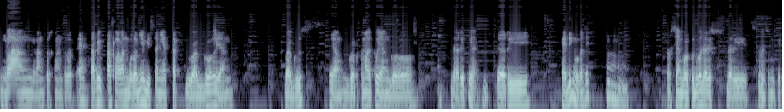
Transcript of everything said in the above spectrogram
ngilang, ngilang terus, ngilang terus. Eh, tapi pas lawan bolonya bisa nyetak dua gol yang bagus. Yang gol pertama itu yang gol dari itu ya, dari heading bukan sih? Hmm. Terus yang gol kedua dari dari sudut sempit.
